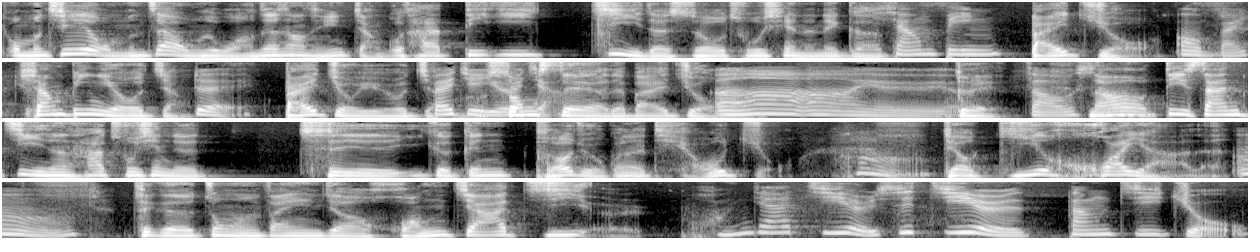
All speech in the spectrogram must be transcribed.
我们其实我们在我们的网站上曾经讲过，它第一。季的时候出现的那个香槟。白酒。哦，白酒。香槟也有讲，对，白酒也有讲，白酒有松塞尔的白酒啊啊，有有有，对，然后第三季呢，它出现的是一个跟葡萄酒有关的调酒，叫吉花雅的，嗯，这个中文翻译叫皇家基尔，皇家基尔是基尔当基酒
